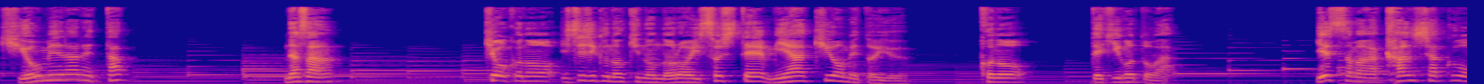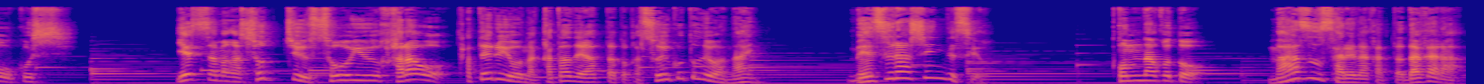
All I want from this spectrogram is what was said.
清められた。皆さん、今日このイチジクの木の呪い、そして宮清めというこの出来事は、イエス様が感触を起こし、イエス様がしょっちゅうそういう腹を立てるような方であったとかそういうことではない。珍しいんですよ。こんなこと、まずされなかった。だから、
